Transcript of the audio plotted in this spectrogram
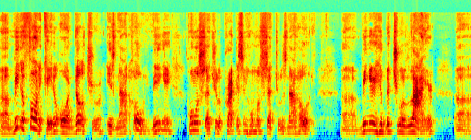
Uh, being a fornicator or adulterer is not holy. Being a homosexual, a practicing homosexual is not holy. Uh, being a habitual liar, uh,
